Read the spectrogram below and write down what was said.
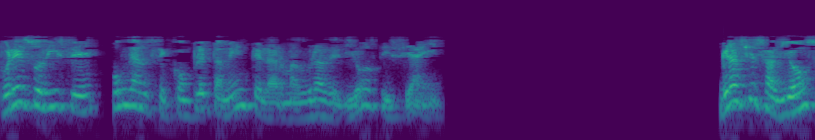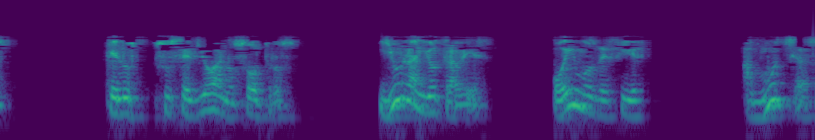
Por eso dice, pónganse completamente la armadura de Dios, dice ahí. Gracias a Dios que nos sucedió a nosotros y una y otra vez oímos decir a muchas,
